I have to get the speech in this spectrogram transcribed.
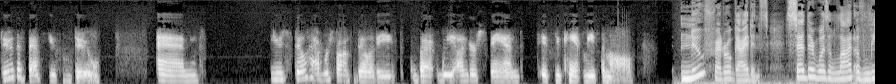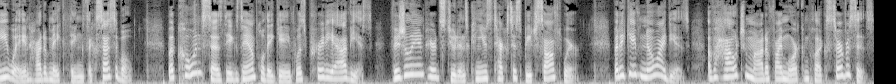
do the best you can do, and you still have responsibilities, but we understand if you can't meet them all new federal guidance said there was a lot of leeway in how to make things accessible. But Cohen says the example they gave was pretty obvious. Visually impaired students can use text to speech software, but it gave no ideas of how to modify more complex services,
